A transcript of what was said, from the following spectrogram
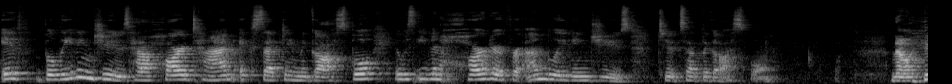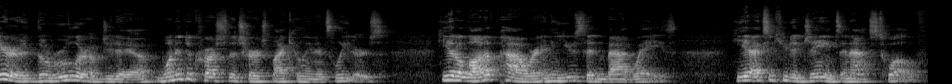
If believing Jews had a hard time accepting the gospel, it was even harder for unbelieving Jews to accept the gospel. Now, Herod, the ruler of Judea, wanted to crush the church by killing its leaders. He had a lot of power and he used it in bad ways. He executed James in Acts 12.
